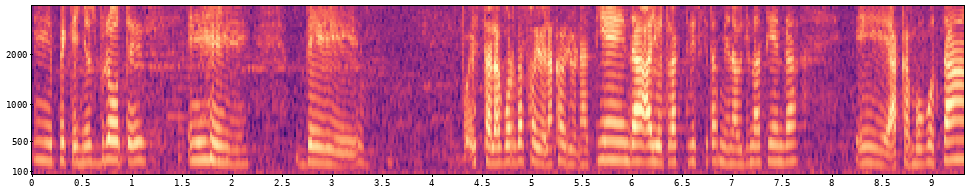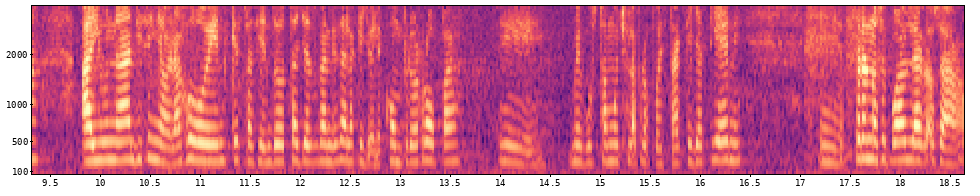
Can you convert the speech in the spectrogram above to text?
eh, pequeños brotes eh, de... Está la gorda Fabiola que abrió una tienda, hay otra actriz que también abrió una tienda acá en Bogotá, hay una diseñadora joven que está haciendo tallas grandes a la que yo le compro ropa, me gusta mucho la propuesta que ella tiene. Eh, pero no se puede hablar, o sea,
